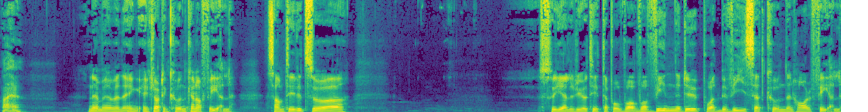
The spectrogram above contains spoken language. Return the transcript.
Nej. Nej men det är klart en kund kan ha fel. Samtidigt så så gäller det ju att titta på vad, vad vinner du på att bevisa att kunden har fel?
